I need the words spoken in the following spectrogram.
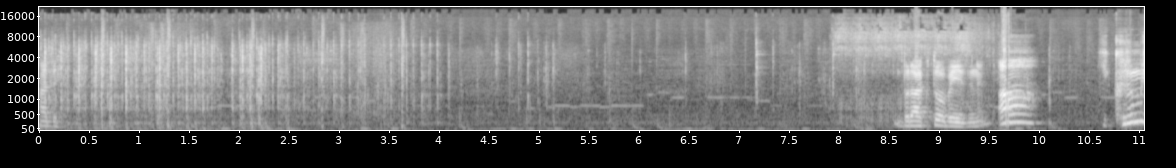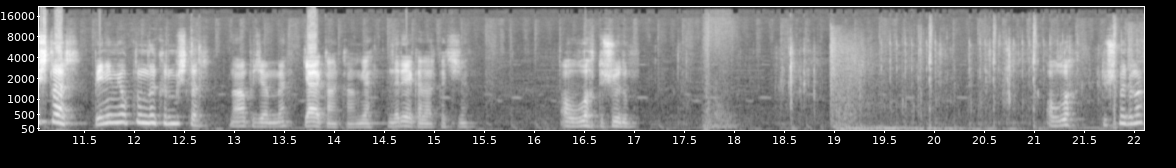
Hadi. Bıraktı o bezini. Aa! Kırmışlar. Benim yokluğumda kırmışlar. Ne yapacağım ben? Gel kankam gel. Nereye kadar kaçacaksın? Allah düşüyordum. Allah düşmedi lan.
